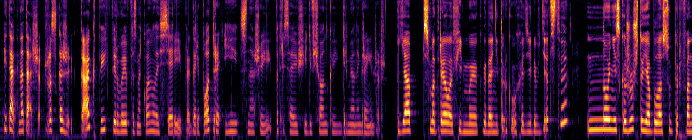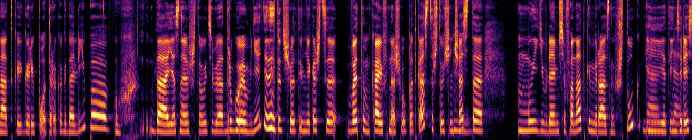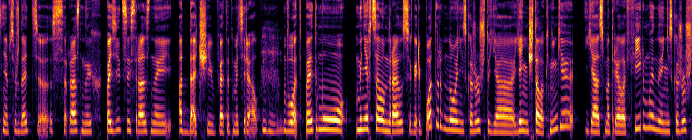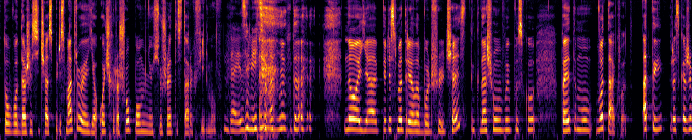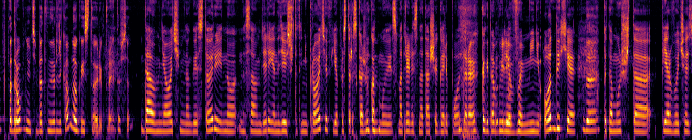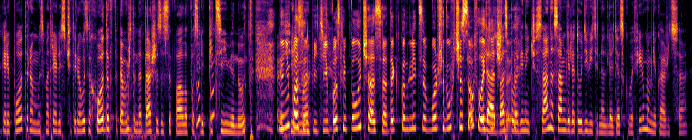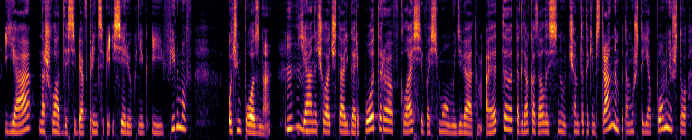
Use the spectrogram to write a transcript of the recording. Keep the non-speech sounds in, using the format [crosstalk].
Итак, Наташа, расскажи, как ты впервые познакомилась с серией про Гарри Поттера и с нашей потрясающей девчонкой Гермионой Грейнджер? Я смотрела фильмы, когда они только выходили в детстве, но не скажу, что я была супер фанаткой Гарри Поттера когда-либо. Ух. Да, я знаю, что у тебя другое мнение на этот счет, и мне кажется, в этом кайф нашего подкаста, что очень mm-hmm. часто мы являемся фанатками разных штук, да, и это да. интереснее обсуждать э, с разных позиций, с разной отдачей в этот материал. Угу. Вот, поэтому мне в целом нравился Гарри Поттер, но не скажу, что я... Я не читала книги, я смотрела фильмы, но я не скажу, что вот даже сейчас пересматривая, я очень хорошо помню сюжеты старых фильмов. [laughs] Да, я заметила. [laughs] Да. Но я пересмотрела большую часть к нашему выпуску, Поэтому вот так вот. А ты расскажи поподробнее, у тебя-то наверняка много историй про это все. Да, у меня очень много историй, но на самом деле я надеюсь, что ты не против. Я просто расскажу, как мы смотрели с Наташей Гарри Поттера, [laughs] когда были в мини-отдыхе, да. потому что первую часть Гарри Поттера мы смотрели с четырех заходов, потому что Наташа засыпала после пяти минут. Ну не после пяти, после получаса, так как он длится больше двух часов, логично. Да, два с половиной часа. На самом деле это удивительно для детского фильма, мне кажется. Я нашла для себя, в принципе, и серию книг, и фильмов очень поздно. Mm-hmm. Я начала читать Гарри Поттера в классе восьмом и девятом, а это тогда казалось, ну, чем-то таким странным, потому что я помню, что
